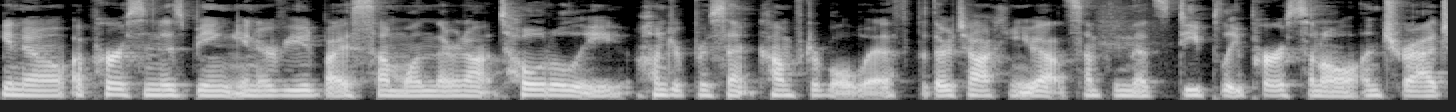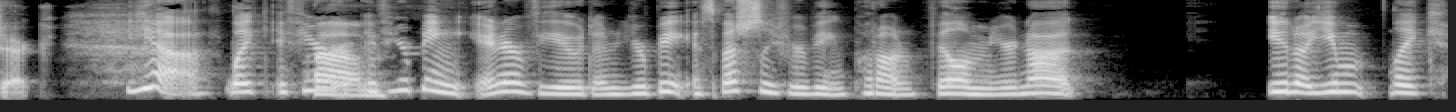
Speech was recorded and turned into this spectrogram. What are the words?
you know a person is being interviewed by someone they're not totally 100% comfortable with but they're talking about something that's deeply personal and tragic yeah like if you're um, if you're being interviewed and you're being especially if you're being put on film you're not you know you like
